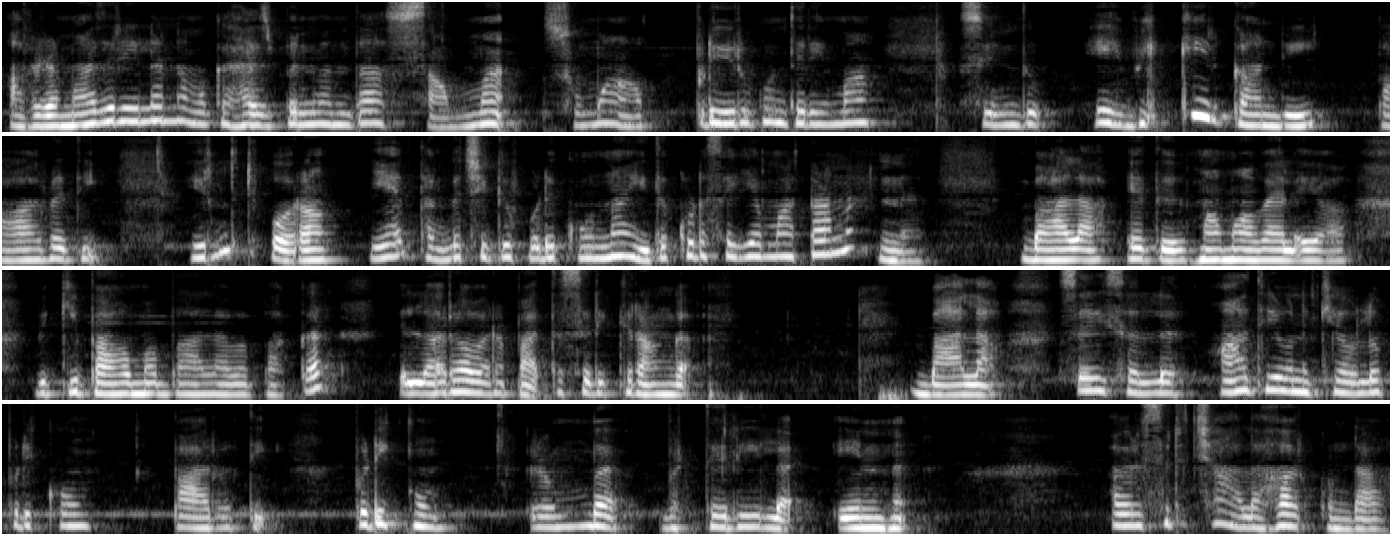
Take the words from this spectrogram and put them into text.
அவரை மாதிரிலாம் நமக்கு ஹஸ்பண்ட் வந்தால் செம்ம சும்மா அப்படி இருக்கும் தெரியுமா? சிந்து ஏ விக்கி இருக்காண்டி. பார்வதி. இருந்துட்டு போகிறான் ஏன் தங்கச்சிக்கு பிடிக்கும்னா இதை கூட செய்ய மாட்டானா என்ன? பாலா எது? மாமா வேலையா? விக்கி பாவமாக பாலாவை பார்க்க எல்லாரும் அவரை பார்த்து சிரிக்கிறாங்க. பாலா சரி சொல்லு ஆதி உனக்கு எவ்வளோ பிடிக்கும்? பார்வதி பிடிக்கும். ரொம்ப பட் தெரியல என்ன? அவர் சிரித்தா அழகாக இருக்கும்டா.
